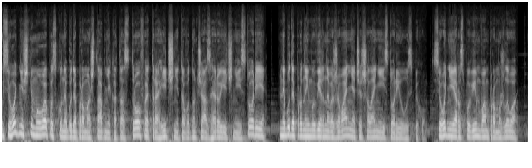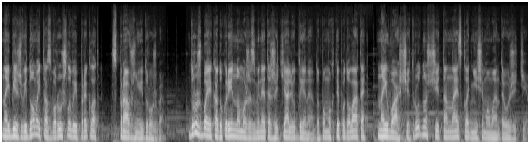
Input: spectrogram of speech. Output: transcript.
У сьогоднішньому випуску не буде про масштабні катастрофи, трагічні та водночас героїчні історії, не буде про неймовірне виживання чи шалені історії успіху. Сьогодні я розповім вам про, можливо, найбільш відомий та зворушливий приклад справжньої дружби. Дружба, яка докорінно може змінити життя людини, допомогти подолати найважчі труднощі та найскладніші моменти у житті.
